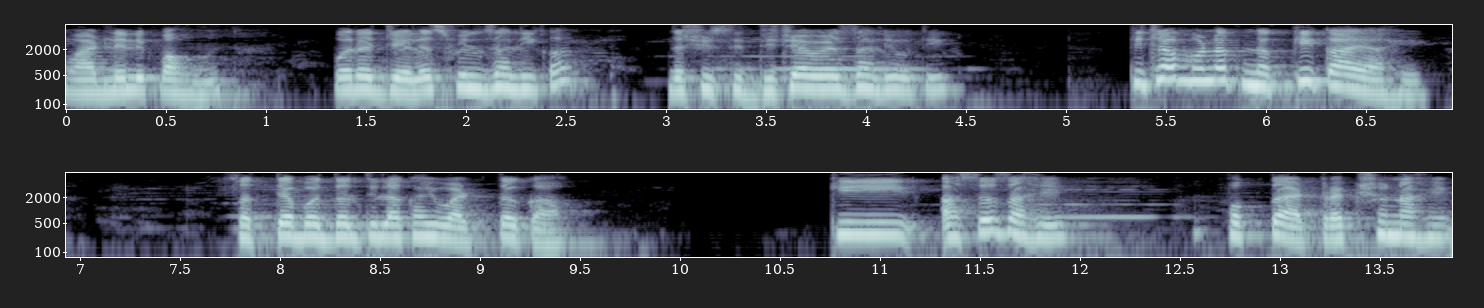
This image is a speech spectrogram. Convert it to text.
वाढलेली पाहून. परत जेलस फील झाली का? जशी सिद्धीच्या वेळेस झाली होती. तिच्या मनात नक्की काय आहे? सत्याबद्दल तिला काही वाटतं का? की असंच आहे? फक्त अट्रॅक्शन आहे?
